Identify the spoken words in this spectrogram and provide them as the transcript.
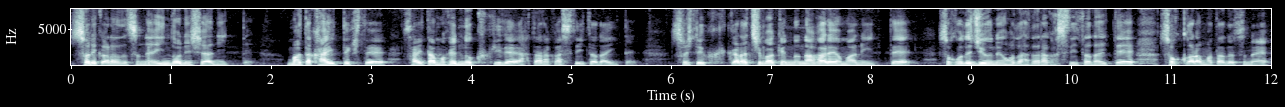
それからですねインドネシアに行ってまた帰ってきて埼玉県の久喜で働かせていただいてそして久喜から千葉県の流山に行ってそこで10年ほど働かせていただいてそこからまたですね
